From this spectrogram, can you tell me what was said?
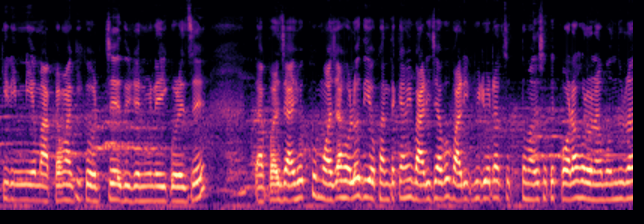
ক্রিম নিয়ে মাখামাখি করছে দুজন মিলেই করেছে। তারপর যাই হোক, খুব মজা হলো। দিয়ে ওখান থেকে আমি বাড়ি যাব। বাড়ির ভিডিওটা তোমাদের সাথে করা হলো না, বন্ধুরা।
